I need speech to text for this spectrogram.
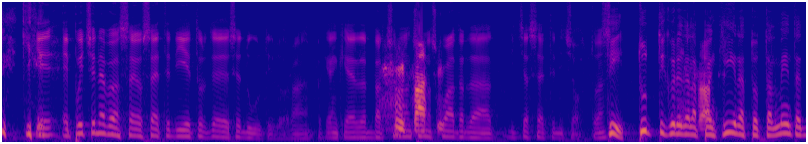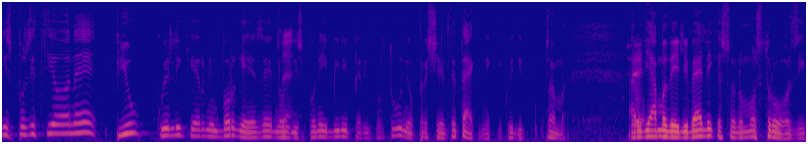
Sì, chi- Che- e poi ce ne avevano 6 o 7 dietro eh, seduti loro, eh, perché anche al Barcellona c'è una squadra da 17-18. eh. Sì, tutti quelli della panchina totalmente a disposizione, più quelli che erano in borghese non Sì. disponibili per infortuni o per scelte tecniche. Quindi, insomma, arriviamo a dei livelli che sono mostruosi.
